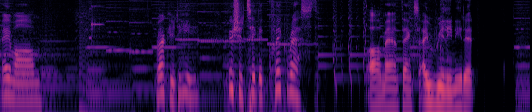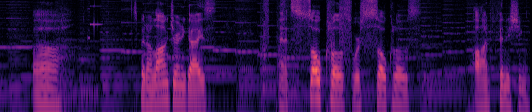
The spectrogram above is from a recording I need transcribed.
Hey, Mom. D, you should take a quick rest. Oh man, thanks. I really need it. Uh, it's been a long journey, guys. And it's so close. We're so close on finishing.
